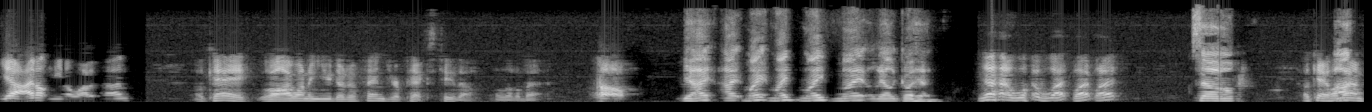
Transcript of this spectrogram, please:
Only, yeah, I don't need a lot of time. Okay, well, I wanted you to defend your picks too, though, a little bit. Oh, Yeah, I, I, my, my, my, my, well, go ahead. Yeah, what, what, what, what? So, Okay, hold Uh, on.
